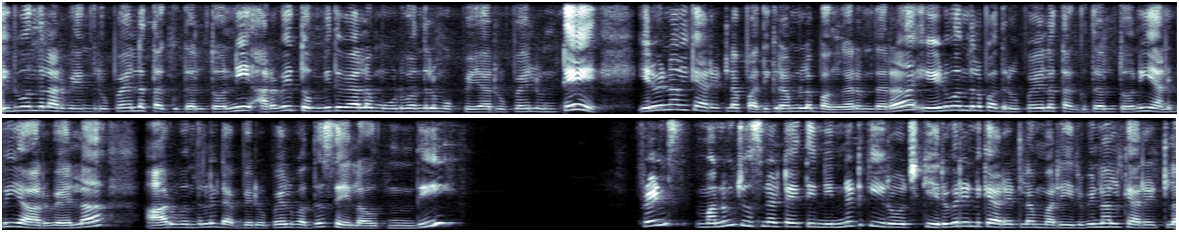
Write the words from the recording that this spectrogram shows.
ఐదు వందల అరవై ఎనిమిది రూపాయల తగ్గుదలతోని అరవై తొమ్మిది వేల మూడు వందల ముప్పై ఆరు రూపాయలు ఉంటే ఇరవై నాలుగు క్యారెట్ల పది గ్రాముల బంగారం ధర ఏడు వందల పది రూపాయల తగ్గుదలతోని ఎనభై ఆరు వేల ఆరు వందల డెబ్బై రూపాయల వద్ద సేల్ అవుతుంది. ఫ్రెండ్స్ మనం చూసినట్టయితే నిన్నటికి ఈ రోజుకి ఇరవై రెండు క్యారెట్ల మరి ఇరవై నాలుగు క్యారెట్ల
